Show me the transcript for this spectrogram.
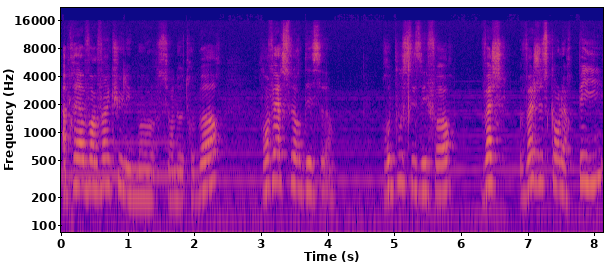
Après avoir vaincu les morts sur notre bord, renverse leurs desseins, repousse les efforts, va, jusqu'en leur pays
